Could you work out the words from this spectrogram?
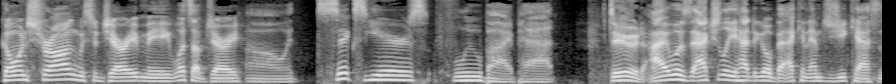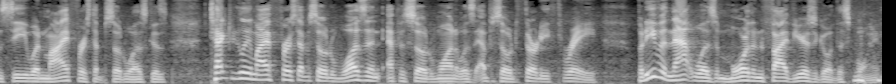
going strong, Mr. Jerry. Me, what's up, Jerry? Oh, it, six years flew by, Pat. Dude, I was actually had to go back in MTG Cast and see when my first episode was because technically my first episode wasn't episode one; it was episode thirty-three. But even that was more than five years ago at this point.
